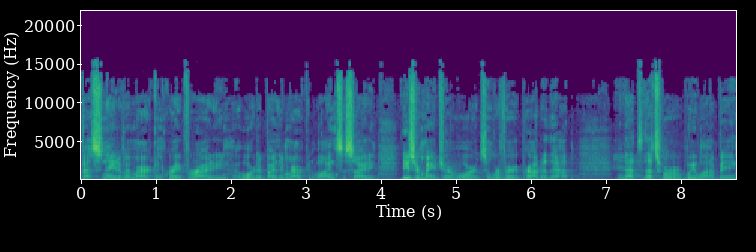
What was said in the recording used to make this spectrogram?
best Native American grape variety awarded by the American Wine Society. These are major awards, and we're very proud of that. And that's that's where we want to be.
